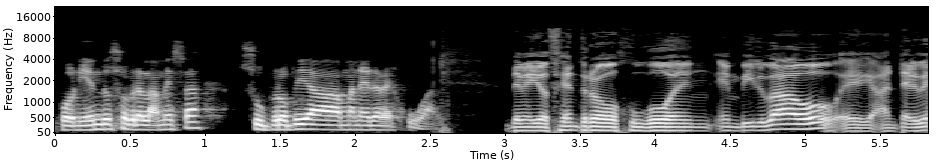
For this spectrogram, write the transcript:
poniendo sobre la mesa su propia manera de jugar. De medio centro jugó en, en Bilbao, eh, ante el...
